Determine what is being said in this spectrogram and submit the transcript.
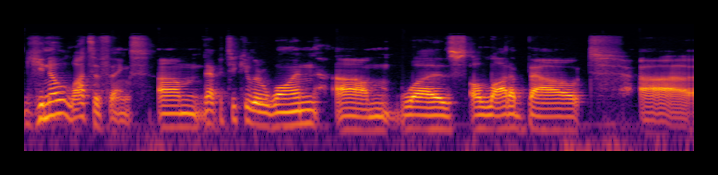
you know, lots of things. Um, that particular one um, was a lot about, uh,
